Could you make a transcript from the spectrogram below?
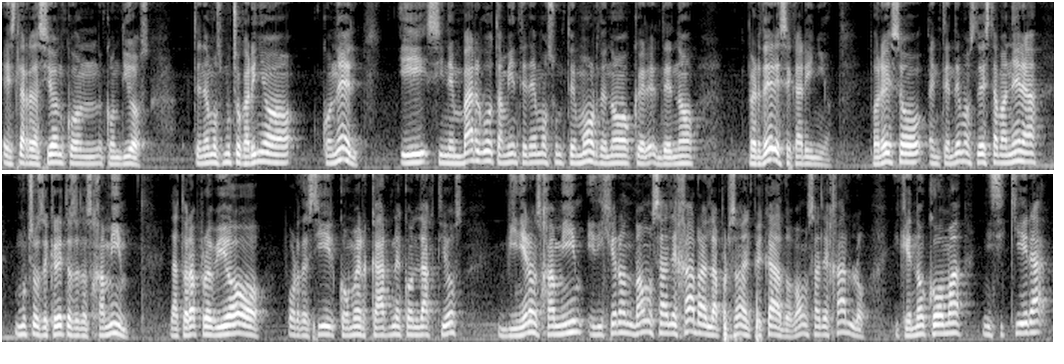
es la relación con, con Dios. Tenemos mucho cariño con Él y sin embargo también tenemos un temor de no, de no perder ese cariño. Por eso entendemos de esta manera muchos decretos de los Jamim. La Torah prohibió, por decir, comer carne con lácteos, vinieron Jamim y dijeron, vamos a alejar a la persona del pecado, vamos a alejarlo y que no coma ni siquiera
